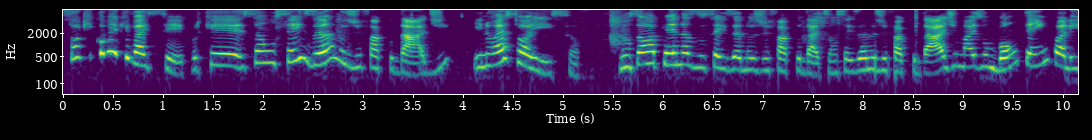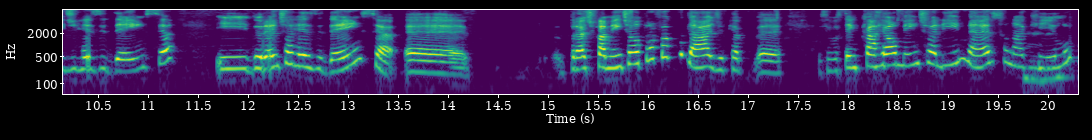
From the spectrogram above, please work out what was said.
Só que como é que vai ser? Porque são seis anos de faculdade e não é só isso. Não são apenas os seis anos de faculdade, são seis anos de faculdade, mais um bom tempo ali de residência. E durante a residência, é, praticamente é outra faculdade, que é, é, você tem que ficar realmente ali imerso naquilo. Uhum.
